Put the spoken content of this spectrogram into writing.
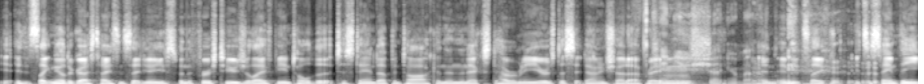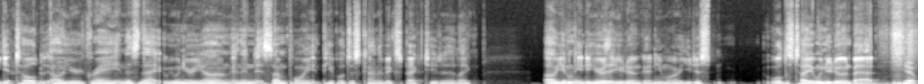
it's like Neil deGrasse Tyson said you know you spend the first two years of your life being told to, to stand up and talk and then the next however many years to sit down and shut up right Can you mm-hmm. shut your mouth? and, and it's like it's the same thing. You get told, "Oh, you're great," and this and that when you're young, and then at some point, people just kind of expect you to like, "Oh, you don't need to hear that you're doing good anymore. You just we'll just tell you when you're doing bad. Yep.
